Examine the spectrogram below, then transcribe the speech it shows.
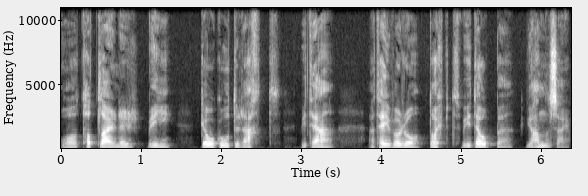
og tattlarner vi, gav god rett vi ta, at hei var døypt vi døpe Johannesar.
